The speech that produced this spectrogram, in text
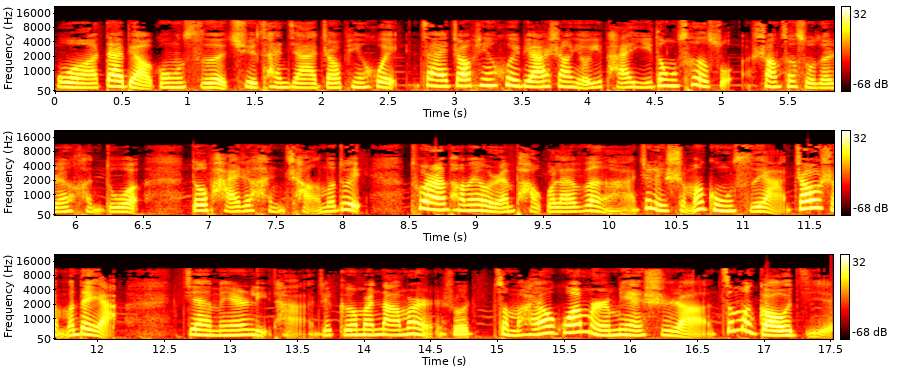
我代表公司去参加招聘会，在招聘会边上有一排移动厕所，上厕所的人很多，都排着很长的队。突然旁边有人跑过来问：“啊，这里什么公司呀？招什么的呀？”见没人理他，这哥们纳闷儿说：“怎么还要关门面试啊？这么高级？”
